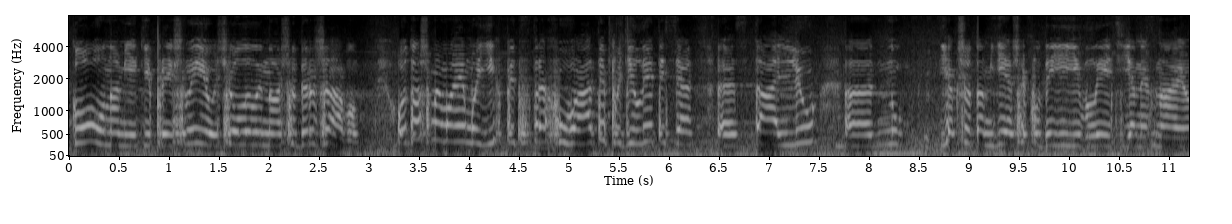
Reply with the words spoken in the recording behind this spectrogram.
клоунам, які прийшли і очолили нашу державу. Отож, ми маємо їх підстрахувати, поділитися е, сталлю. Е, ну, якщо там є ще куди її влить, я не знаю.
